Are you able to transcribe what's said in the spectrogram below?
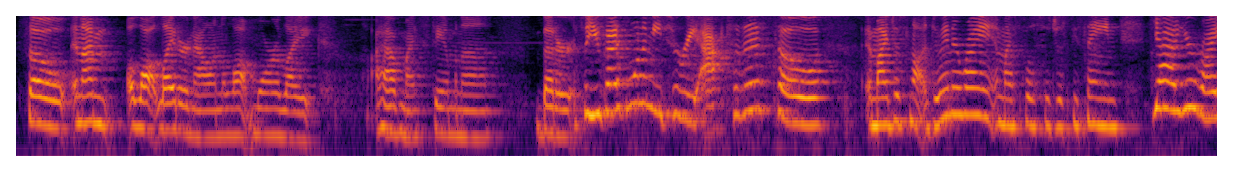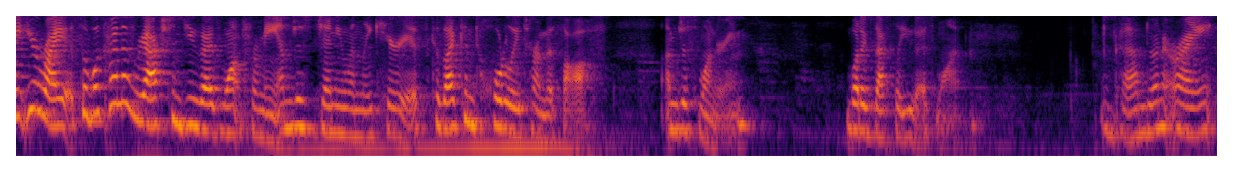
So, and I'm a lot lighter now and a lot more like I have my stamina better. So, you guys wanted me to react to this. So, am I just not doing it right? Am I supposed to just be saying, yeah, you're right, you're right? So, what kind of reaction do you guys want from me? I'm just genuinely curious because I can totally turn this off. I'm just wondering what exactly you guys want. Okay, I'm doing it right.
